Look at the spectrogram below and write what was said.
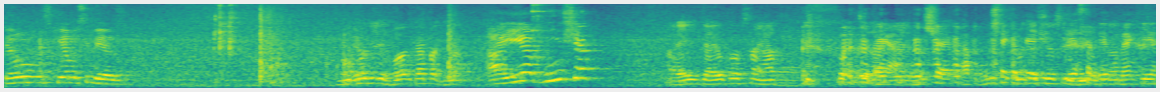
Tem um esquema assim mesmo. Mas quando ele roda, cai pra dentro. Aí a bucha, Aí daí eu tô sonhando. É, a bucha, a bucha que eu queria, queria saber como é que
